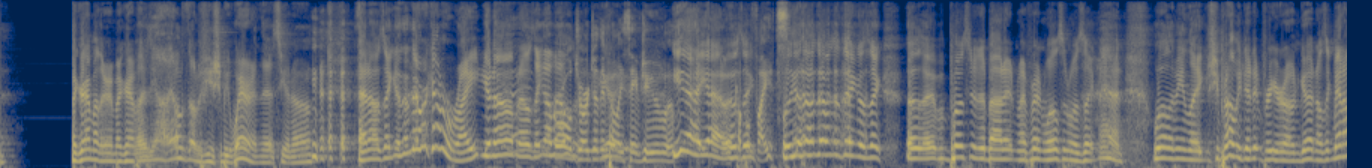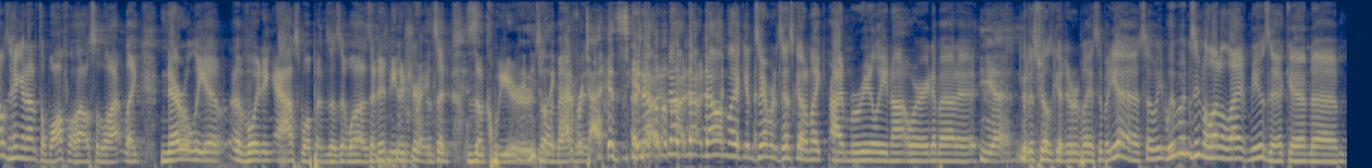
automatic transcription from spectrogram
my grandmother and my grandfather, yeah, I don't know if you should be wearing this, you know. and I was like, and they were kind of right, you know. But I was like, oh, Rural well, Georgia, they yeah, probably saved you. yeah, yeah. It was couple like, fights. Well, yeah, that, that was the thing. I was like, uh, I posted about it. And my friend Wilson was like, man, well, I mean, like, she probably did it for your own good. And I was like, man, I was hanging out at the Waffle House a lot, like, narrowly uh, avoiding ass whoopings as it was. I didn't need a shirt Right. that said the You queers need to on the like back advertise, you know? now, now, now I'm like in San Francisco, and I'm like, I'm really not worried about it. Yeah. It just feels good to replace it. But yeah, so we, we've been seeing a lot of live music, and um,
